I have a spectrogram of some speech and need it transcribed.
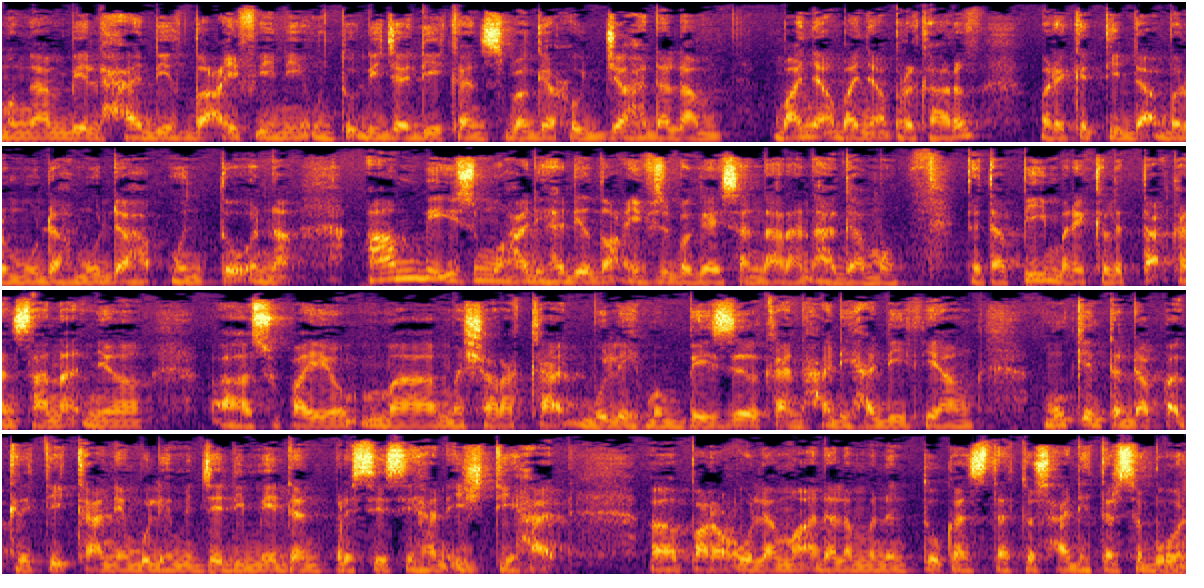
mengambil hadis daif ini untuk dijadikan sebagai hujah dalam banyak-banyak perkara. Mereka tidak bermudah-mudah untuk nak ambil semua hadis-hadis daif sebagai sandaran agama. Tetapi mereka letakkan sanatnya uh, supaya ma- masyarakat boleh membezakan hadis-hadis yang mungkin terdapat kritikan yang boleh menjadi medan persisihan ijtihad uh, para ulama dalam menentukan status hadis tersebut.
